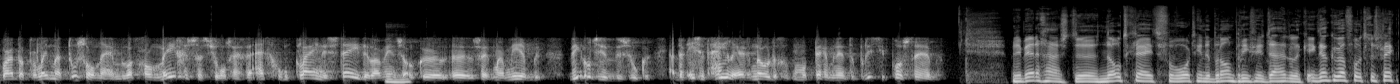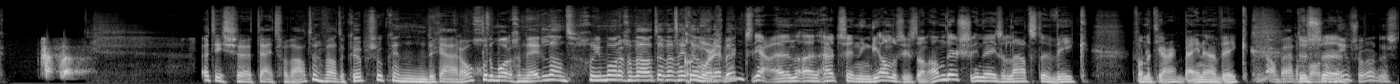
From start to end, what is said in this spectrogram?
waar dat alleen maar toe zal nemen... wat gewoon megastations zijn, eigenlijk gewoon kleine steden... waar mensen ook uh, zeg maar meer winkeltjes bezoeken... Ja, dan is het heel erg nodig om een permanente politiepost te hebben. Meneer Berghuis, de noodkreet verwoord in de brandbrief is duidelijk. Ik dank u wel voor het gesprek. Graag gedaan. Het is uh, tijd voor Wouter, Wouter Kurpshoek en de KRO. Goedemorgen Nederland. Goedemorgen Wouter, waar het over hebben? Ja, een, een, uitzending die anders is dan anders in deze laatste week van het jaar. Bijna een week. Nou, bijna dus, uh, nieuws hoor. Dus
